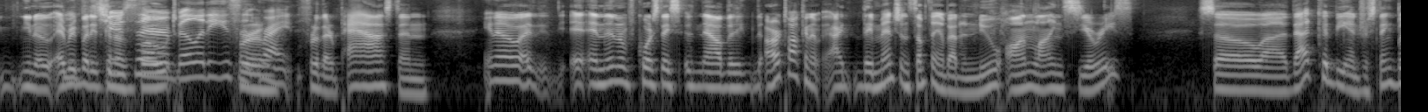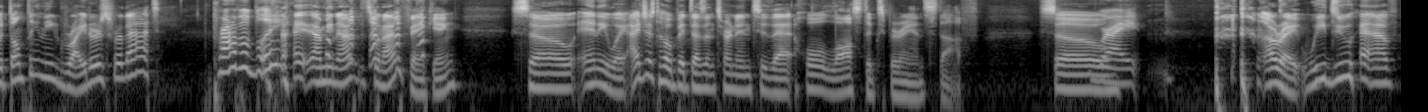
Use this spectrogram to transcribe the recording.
you know everybody's going to vote abilities. for right. for their past and you know and then of course they now they are talking I, they mentioned something about a new online series so uh, that could be interesting but don't they need writers for that Probably. I, I mean I, that's what i'm thinking so anyway i just hope it doesn't turn into that whole lost experience stuff so right. all right, we do have.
